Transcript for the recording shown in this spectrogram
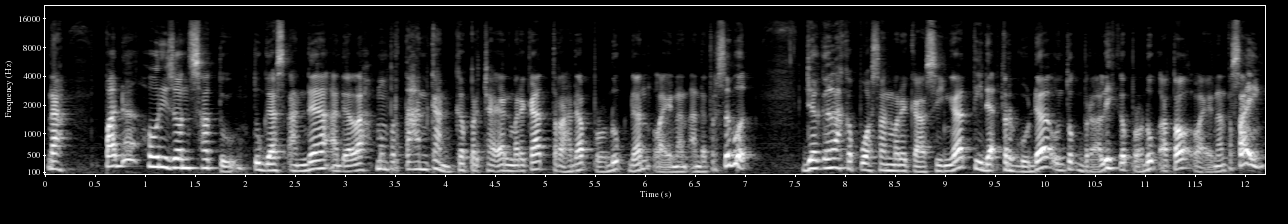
Nah, pada horizon 1, tugas Anda adalah mempertahankan kepercayaan mereka terhadap produk dan layanan Anda tersebut. Jagalah kepuasan mereka sehingga tidak tergoda untuk beralih ke produk atau layanan pesaing.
